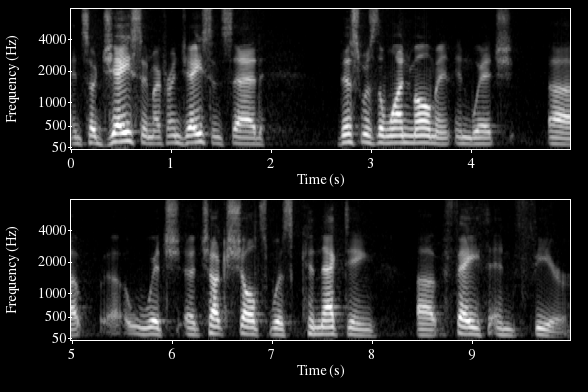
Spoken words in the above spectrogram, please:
And so, Jason, my friend Jason, said this was the one moment in which, uh, which uh, Chuck Schulz was connecting uh, faith and fear.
